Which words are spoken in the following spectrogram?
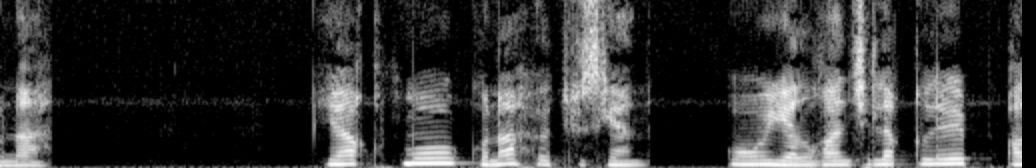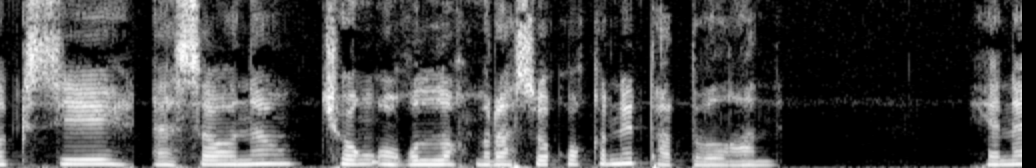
gunoh Яг му кунах өткізген. Оу елганчилик лип, агси асаунын чон оғылық мұрасу қуқыни тарту алған. Яна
